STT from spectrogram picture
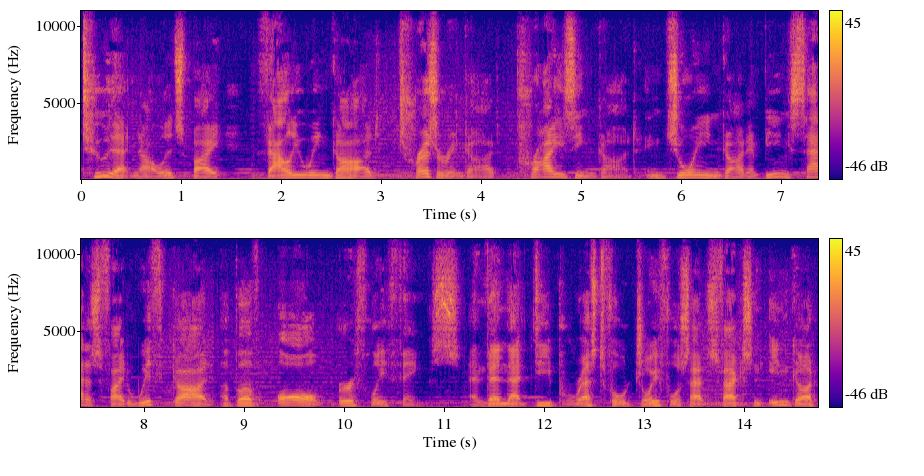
to that knowledge by valuing God, treasuring God, prizing God, enjoying God, and being satisfied with God above all earthly things. And then that deep, restful, joyful satisfaction in God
